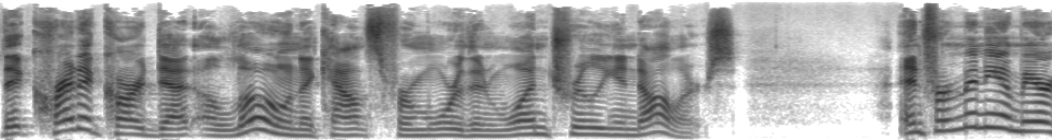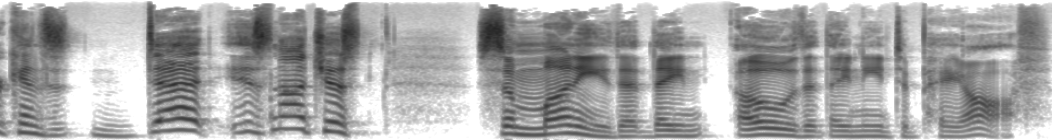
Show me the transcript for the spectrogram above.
that credit card debt alone accounts for more than $1 trillion. And for many Americans, debt is not just some money that they owe that they need to pay off.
